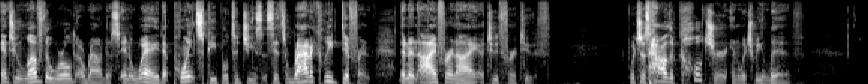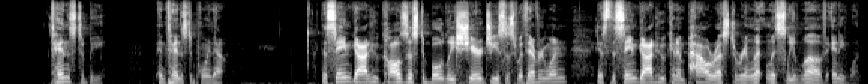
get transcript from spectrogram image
and to love the world around us in a way that points people to Jesus. It's radically different than an eye for an eye, a tooth for a tooth, which is how the culture in which we live tends to be and tends to point out. The same God who calls us to boldly share Jesus with everyone is the same God who can empower us to relentlessly love anyone.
